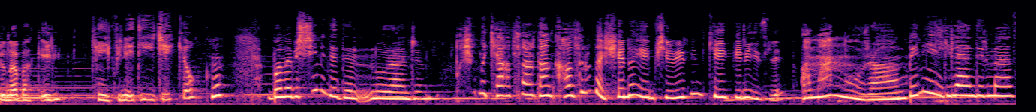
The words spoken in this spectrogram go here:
Şuna bak Elif. Keyfine diyecek yok. Hı? Bana bir şey mi dedin Nurancığım? Başını kağıtlardan kaldır da Şenay hemşirenin keyfini izle. Aman Nuran beni ilgilendirmez.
